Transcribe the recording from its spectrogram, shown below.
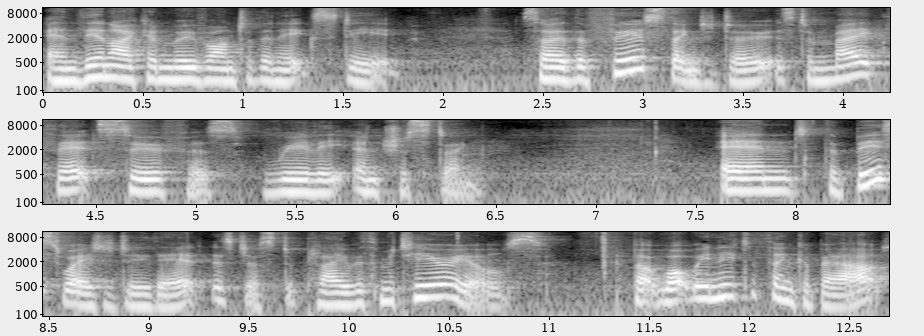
And then I can move on to the next step. So the first thing to do is to make that surface really interesting. And the best way to do that is just to play with materials. But what we need to think about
